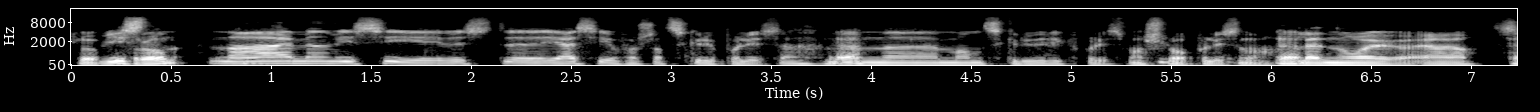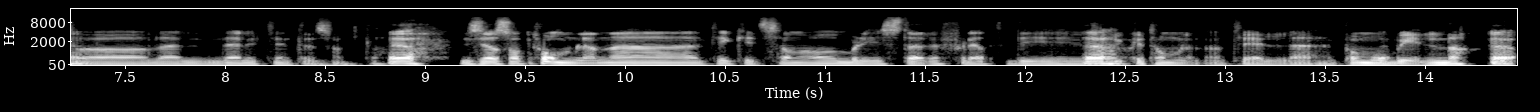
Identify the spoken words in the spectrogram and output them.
Slå på tråden. Nei, men vi sier det, Jeg sier jo fortsatt skru på lyset, Ja. men eh, man skrur ikke på lyset, man slår på lyset nå. Ja. Eller nå, ja, ja. Så det, er, det er litt interessant, da. Ja. Vi sier også at tomlene til kidsa nå blir større fordi at de bruker tomlene til, eh, på mobilen, da.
